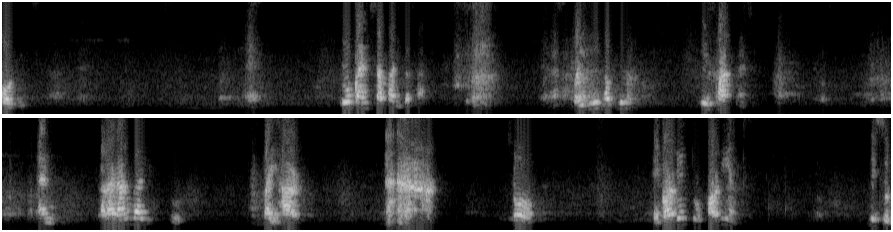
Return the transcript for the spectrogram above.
all this. Two kinds of Harikatha. Vaidhi Bhakti is for preaching and Raganuga is to by heart. so, according to audience, we should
